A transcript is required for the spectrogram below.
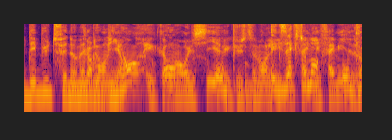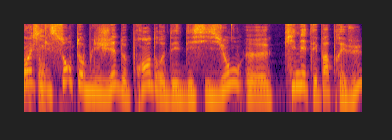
début de phénomène Comme en. Iran et comme en Russie avec justement les, Exactement, les familles au point sont- qu'ils sont obligés de prendre des décisions qui n'étaient pas prévues.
